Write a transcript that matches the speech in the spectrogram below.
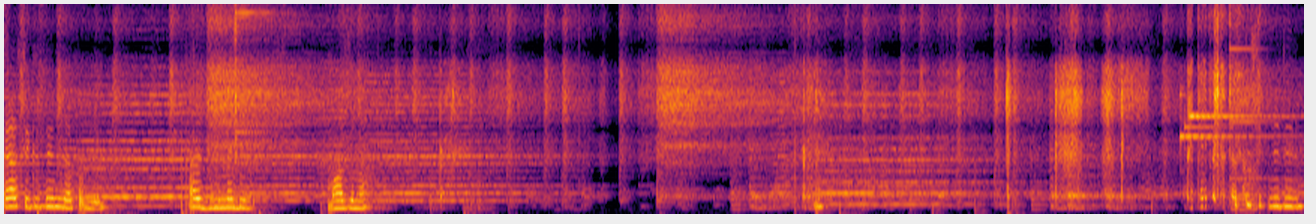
Veya 8 dilim de yapabilirim. Her dilime bir malzeme. Teşekkür ederim.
